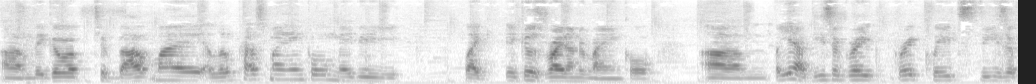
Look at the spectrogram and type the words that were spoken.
Um, they go up to about my, a little past my ankle, maybe like it goes right under my ankle. Um, but yeah, these are great, great cleats. These are,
